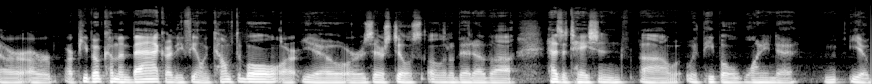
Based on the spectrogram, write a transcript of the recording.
Are, are, are, people coming back? Are they feeling comfortable? Or you know, or is there still a little bit of uh, hesitation uh, with people wanting to, you know,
